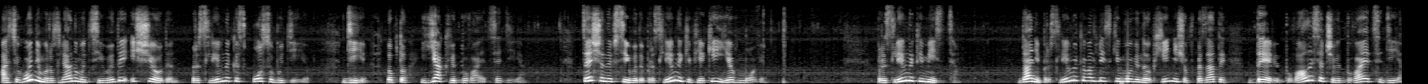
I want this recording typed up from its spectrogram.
А сьогодні ми розглянемо ці види і ще один прислівники способу дії, тобто як відбувається дія. Це ще не всі види прислівників, які є в мові. Прислівники місця. Дані прислівники в англійській мові необхідні, щоб вказати, де відбувалася чи відбувається дія.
